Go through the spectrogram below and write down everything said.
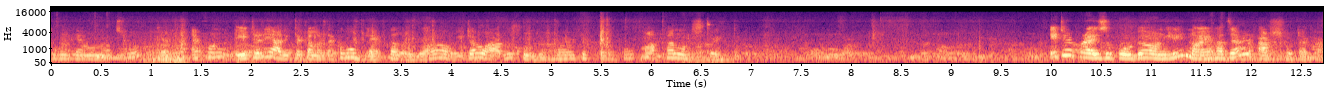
তুমি কেমন আছো? এখন এটারই আরেকটা কালার দেখাবো ব্ল্যাক কালার ওয়াও এটাও আরও সুন্দর। মাথা নষ্ট একদম। এটার প্রাইসও পড়বে অনলি নয় হাজার আটশো টাকা।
